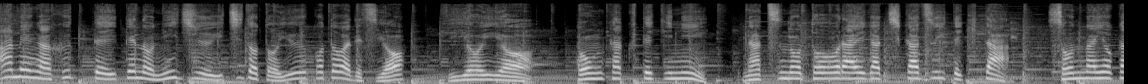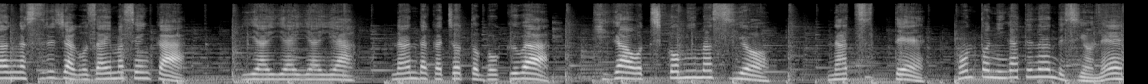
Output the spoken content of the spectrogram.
雨が降っていての21度ということはですよ。いよいよ本格的に夏の到来が近づいてきた。そんな予感がするじゃございませんか？いやいやいやいやなんだかちょっと僕は気が落ち込みますよ。夏ってほんと苦手なんですよね。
